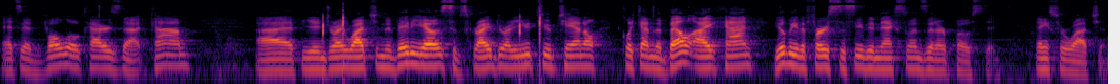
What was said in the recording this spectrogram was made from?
That's at volocars.com. Uh, if you enjoy watching the videos, subscribe to our YouTube channel, click on the bell icon. You'll be the first to see the next ones that are posted. Thanks for watching.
